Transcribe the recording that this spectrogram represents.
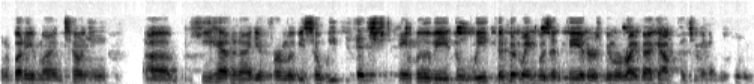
and a buddy of mine, Tony, uh, he had an idea for a movie. So we pitched a movie the week that Hoodwink was in theaters. We were right back out pitching another movie.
